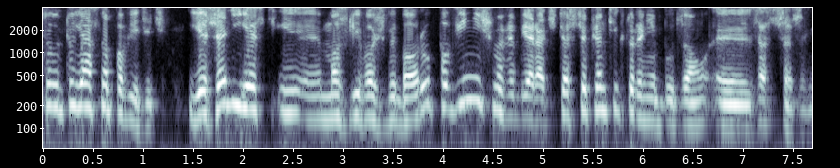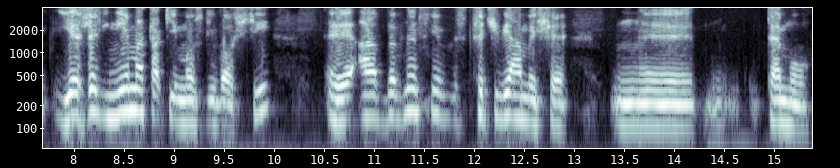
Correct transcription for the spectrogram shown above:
tu, tu jasno powiedzieć, jeżeli jest e, możliwość wyboru, powinniśmy wybierać te szczepionki, które nie budzą e, zastrzeżeń. Jeżeli nie ma takiej możliwości, e, a wewnętrznie sprzeciwiamy się temu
